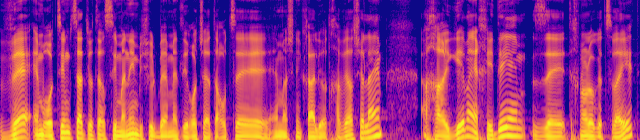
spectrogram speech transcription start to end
והם רוצים קצת יותר סימנים בשביל באמת לראות שאתה רוצה, מה שנקרא, להיות חבר שלהם. החריגים היחידים זה טכנולוגיה צבאית,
